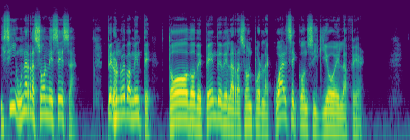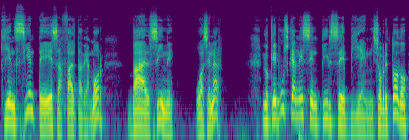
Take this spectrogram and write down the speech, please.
Y sí, una razón es esa. Pero nuevamente, todo depende de la razón por la cual se consiguió el affair. Quien siente esa falta de amor va al cine o a cenar. Lo que buscan es sentirse bien y sobre todo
